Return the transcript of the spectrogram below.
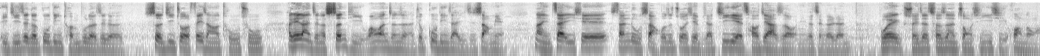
以及这个固定臀部的这个设计做的非常的突出，它可以让你整个身体完完整整的就固定在椅子上面。那你在一些山路上或者做一些比较激烈操驾的时候，你的整个人不会随着车身的重心一起晃动哦。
